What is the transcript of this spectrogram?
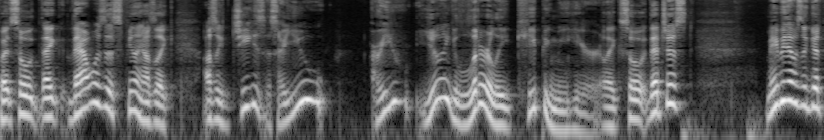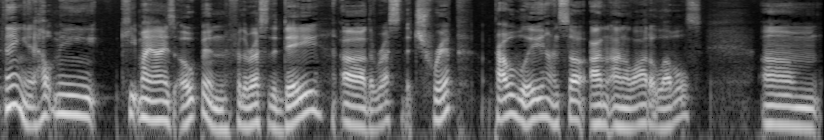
But so like that was this feeling. I was like, I was like, Jesus, are you are you you're like literally keeping me here like so that just maybe that was a good thing it helped me keep my eyes open for the rest of the day uh, the rest of the trip probably on so on, on a lot of levels um,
